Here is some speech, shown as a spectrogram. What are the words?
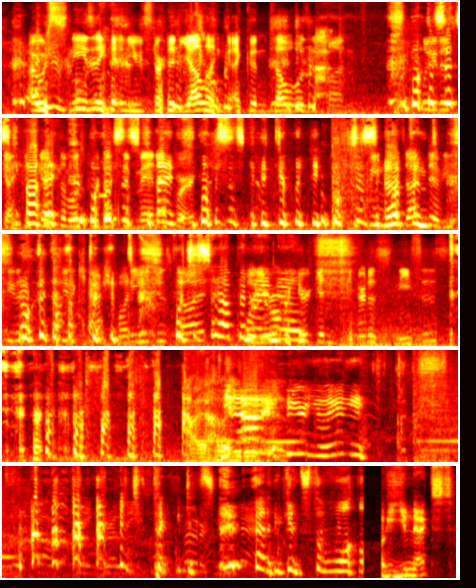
I was sneezing and you started yelling. I couldn't tell what was on. What Look at this this guy. This guy's the most What is this productive man guy? ever. What is this guy doing? What just Being happened? productive. You see, this, What see the cash happened? money you just What got? just happened While right you're over here getting scared of sneezes? I Get out of here, you idiot! His head against the wall. Okay, you next,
